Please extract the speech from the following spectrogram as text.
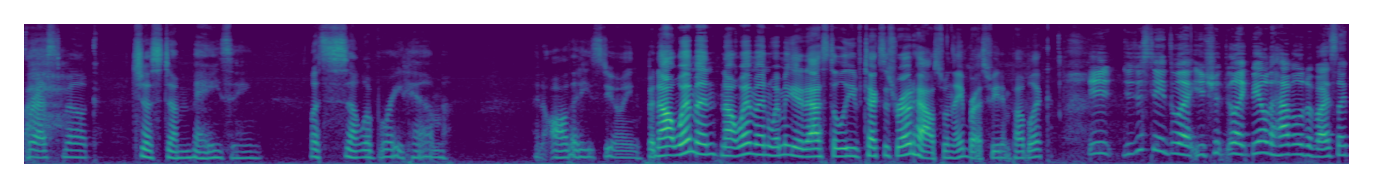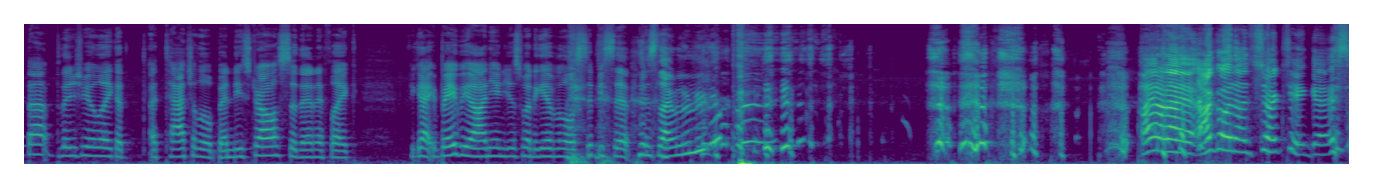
breast milk. Just amazing! Let's celebrate him." And all that he's doing, but not women. Not women. Women get asked to leave Texas Roadhouse when they breastfeed in public. You, you just need to like you should like be able to have a little device like that, but then you should be able, like a, attach a little bendy straw. So then if like if you got your baby on you and you just want to give him a little sippy sip, just like I don't know. I'm going on Shark Tank, guys.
